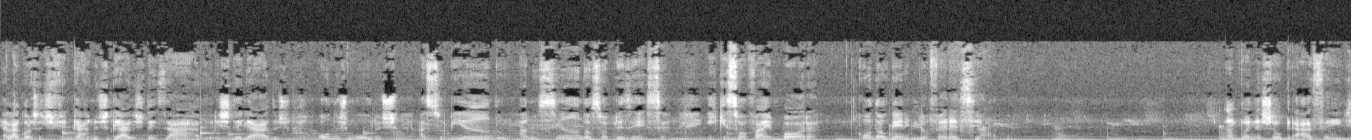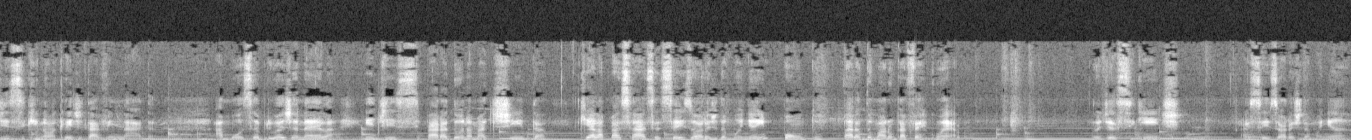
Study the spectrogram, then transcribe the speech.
Ela gosta de ficar nos galhos das árvores, telhados ou nos muros, assobiando, anunciando a sua presença, e que só vai embora quando alguém lhe oferece algo. Antônia achou graça e disse que não acreditava em nada. A moça abriu a janela e disse para a dona Matinta que ela passasse às seis horas da manhã em ponto para tomar um café com ela. No dia seguinte, às seis horas da manhã,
